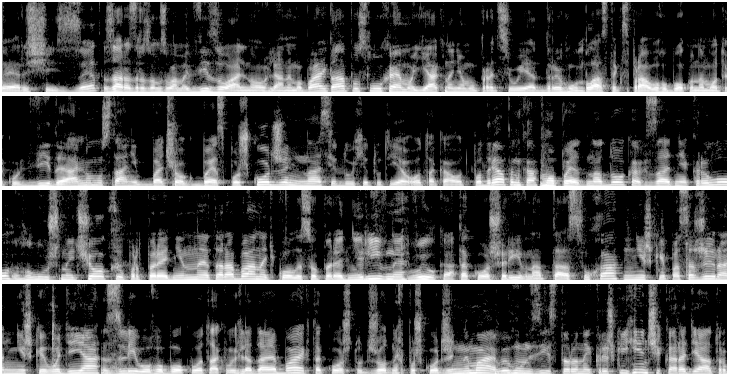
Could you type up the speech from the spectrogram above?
CR6Z. Зараз разом з вами візуально оглянемо байк та послухаємо, як на ньому працює двигун. Пластик з правого боку на мотику в ідеальному стані, бачок без пошкоджень. На сідухі тут є отака от подряпинка. Мопед на доках, заднє крило, глушничок, супорт передній не тарабанить, колесо переднє рівне, вилка також рівна та суха. Ніжки пасажира, ніжки водія. З лівого боку отак виглядає байк. Також тут жодних пошкоджень немає. Двигун зі сторони кришки гінчика, радіатор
